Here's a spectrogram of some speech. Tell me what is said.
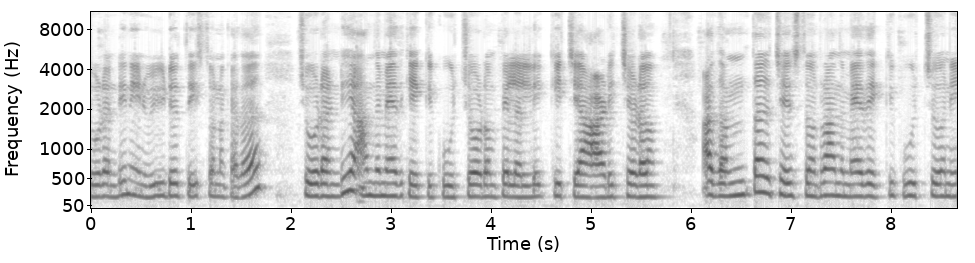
చూడండి. నేను వీడియో తీస్తున్నా కదా. చూడండి అంద మీదకి ఎక్కి కూర్చోవడం పిల్లల్ని ఎక్కిచ్చి ఆడించడం అదంతా చేస్తుండ్రు. అందు మీద ఎక్కి కూర్చొని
